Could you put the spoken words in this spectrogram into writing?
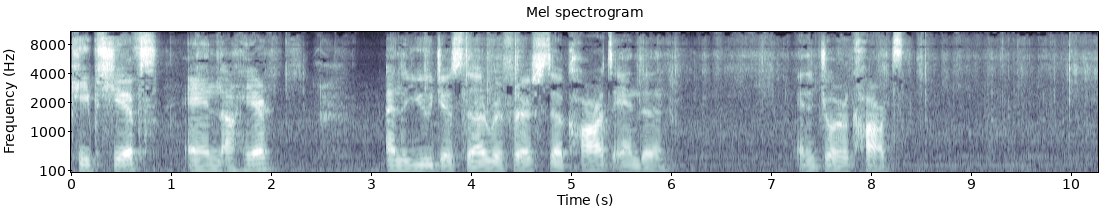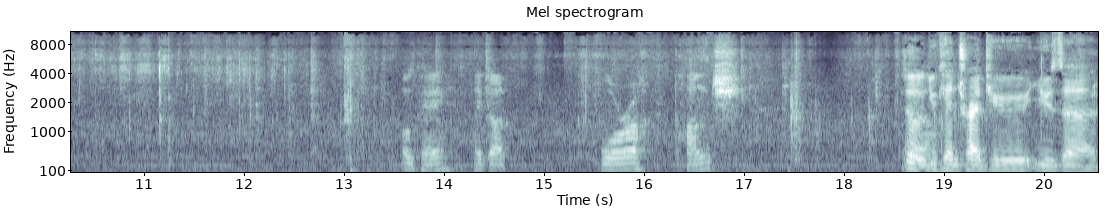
keep shifts and on here, and you just uh, refresh the cards and uh, and draw your cards. Okay, I got four punch. So Well- you can try to use the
